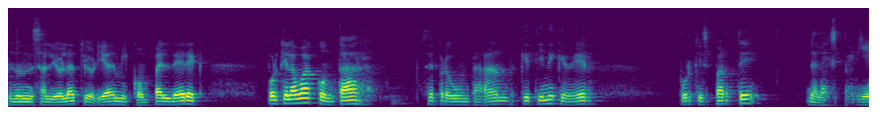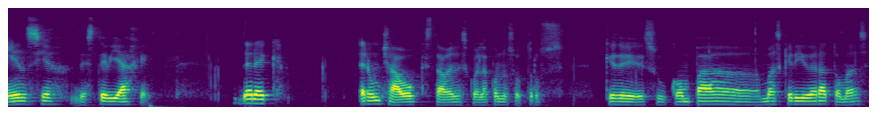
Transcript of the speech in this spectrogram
donde salió la teoría de mi compa el Derek. Porque la voy a contar. se preguntarán qué tiene que ver, porque es parte de la experiencia de este viaje. Derek era un chavo que estaba en la escuela con nosotros, que su compa más querido era Tomás,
